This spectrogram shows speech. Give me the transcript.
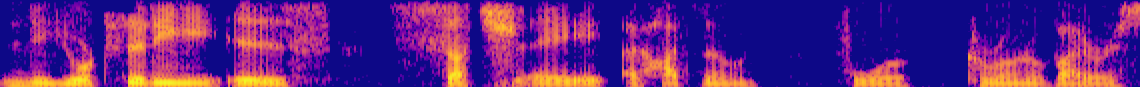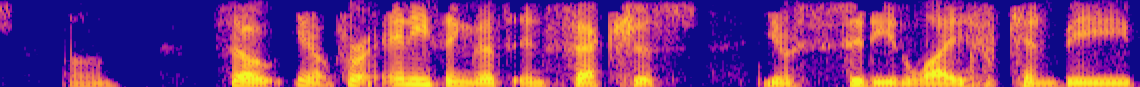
New York City is such a, a hot zone for coronavirus. Um, so, you know, for anything that's infectious, you know, city life can be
